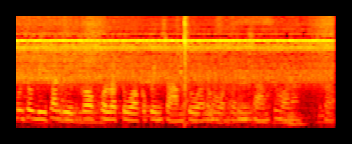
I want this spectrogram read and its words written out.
ผู้โชคดีท่านอื่นก็คนละตัวก็เป็นสามตัวทั้งหมดวันเป็นนี้สามตัวนะค่ะ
